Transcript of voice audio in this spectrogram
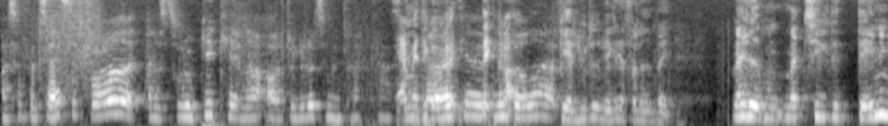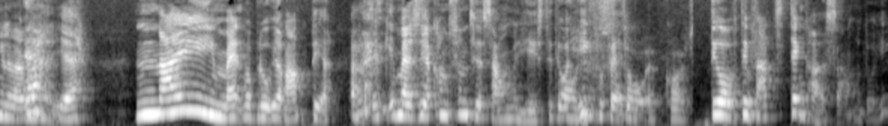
Og så fantastisk. Både astrologikender, og du lytter til min podcast. Ja, men det gør jeg ikke i den grad. Vi har lyttet virkelig forleden dag. Hvad hed hun? Mathilde Denning, eller hvad Ja. var hun? Ja. Nej, mand, hvor blev jeg ramt der. Er det Jeg, jamen, altså, jeg kom sådan til at savne min heste. Det var Åh, helt det forfærdeligt. forstår jeg godt. Det var, det var den grad savn. Det var helt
